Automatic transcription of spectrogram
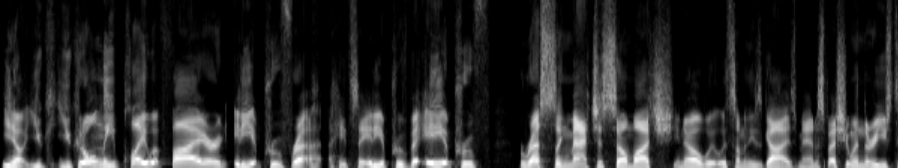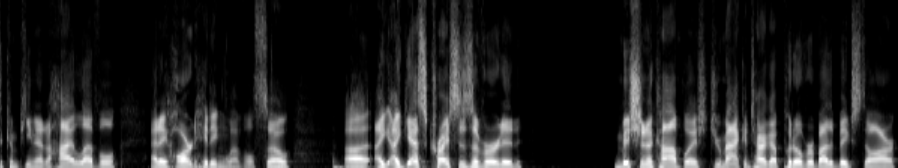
you know, you you could only play with fire and idiot proof. Re- I hate to say idiot proof, but idiot proof wrestling matches so much. You know, with, with, some of these guys, man, especially when they're used to competing at a high level, at a hard hitting level. So, uh, I, I guess crisis averted. Mission accomplished. Drew McIntyre got put over by the big star.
